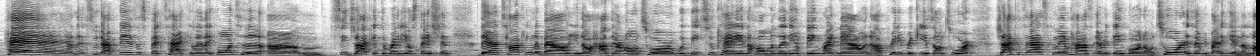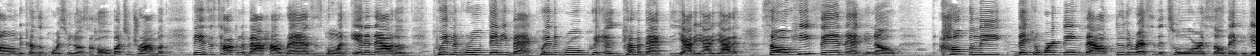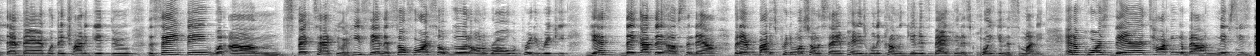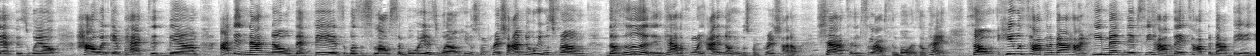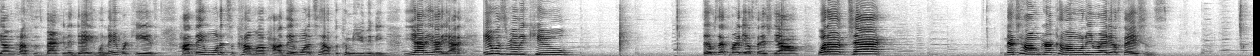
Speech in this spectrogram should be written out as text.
Hey. Now next we got Fizz is Spectacular. They going to um, see Jack at the radio station. They're talking about, you know, how they're on tour with B2K and the whole Millennium thing right now. And uh, Pretty Ricky is on tour. Jack is asking them how's everything going on tour. Is everybody getting along? Because of course we know it's a whole bunch of drama. Fizz is talking about how Raz is going in and out of quitting the group, then he back. Quitting the group, quit, uh, coming back, yada, yada, yada. So he's saying that, you know, hopefully they can work things out through the rest of the tour so they can get that bag what they're trying to get through. The same thing with um spectacular. He's saying that so far so good on the road with pretty ricky. Yes they got their ups and downs but everybody's pretty much on the same page when it comes to getting his bag getting his coin getting his money. And of course they're talking about nipsey's death as well how it impacted them. I did not know that fizz was a slauson boy as well. He was from crenshaw. I knew he was from the hood in california. I didn't know he was from crenshaw though Shout out to them Slauson boys, okay? So he was talking about how he met Nipsey, how they talked about being young hustlers back in the day when they were kids, how they wanted to come up, how they wanted to help the community, yada, yada, yada. It was really cute. They was at the radio station, y'all. What up, Jack? Let your homegirl come on one of your radio stations.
